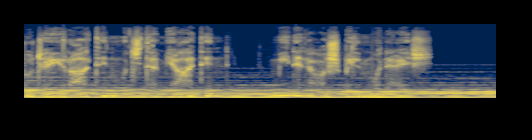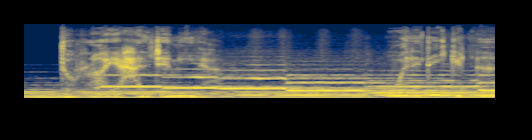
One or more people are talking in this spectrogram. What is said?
شجيرات مجتمعه من العشب المنعش ذو الرائحة الجميلة. ولديك الآن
